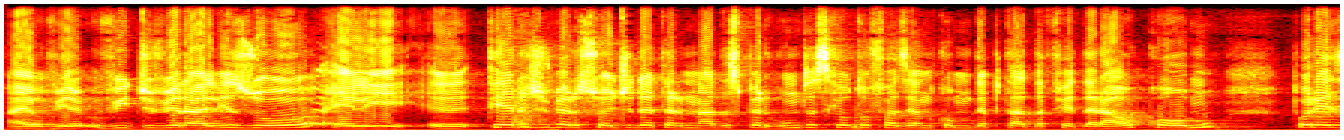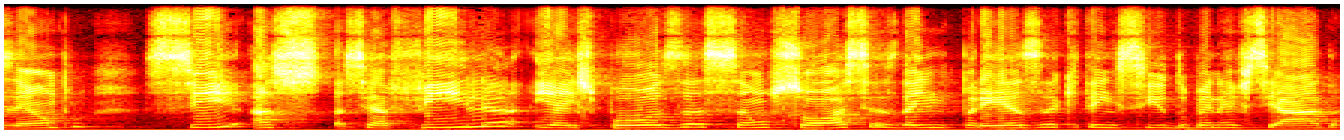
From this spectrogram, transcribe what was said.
Aí o, o vídeo viralizou, ele eh, tergiversou de determinadas perguntas que eu estou fazendo como deputada federal, como, por exemplo, se a, se a filha e a esposa são sócias da empresa que tem sido beneficiada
